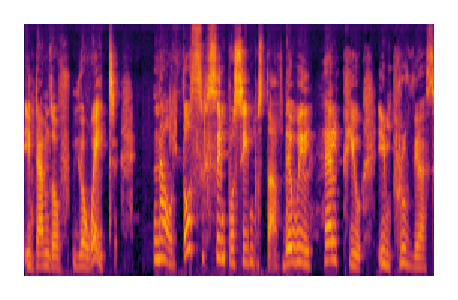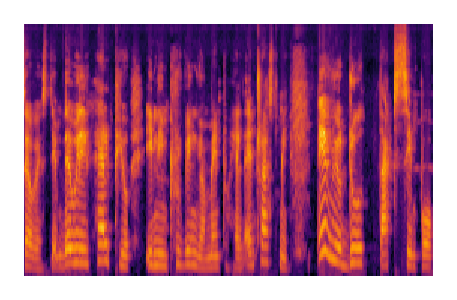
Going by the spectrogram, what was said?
in terms of your weight. Now those simple simple stuff they will help you improve your self-esteem. They will help you in improving your mental health. And trust me if you do that simple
